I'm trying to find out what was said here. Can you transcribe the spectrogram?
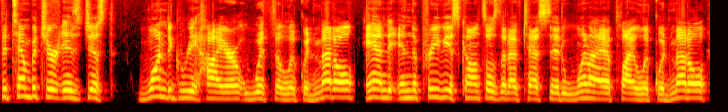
the temperature is just one degree higher with the liquid metal. And in the previous consoles that I've tested, when I apply liquid metal,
